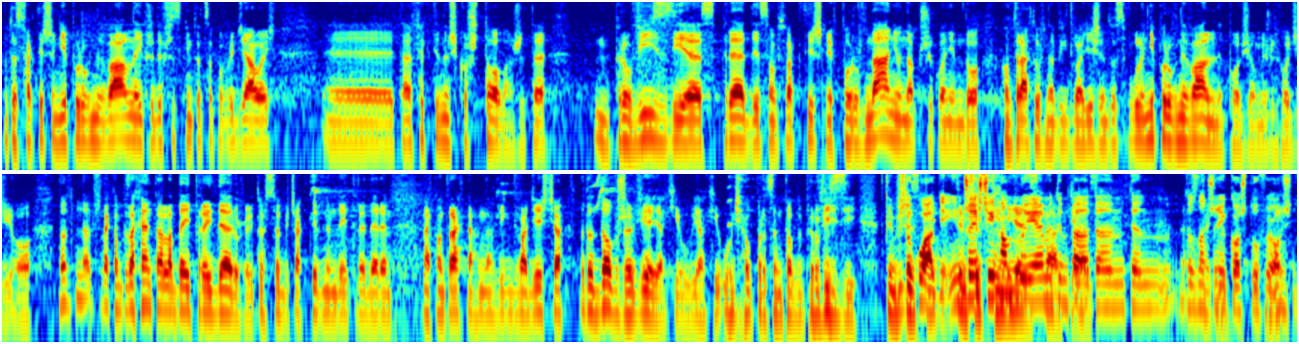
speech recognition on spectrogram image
no to jest faktycznie nieporównywalne i przede wszystkim to, co powiedziałeś, e, ta efektywność kosztowa, że te mm, prowizje, spready są faktycznie w porównaniu na przykład nie wiem, do kontraktów na WIG20, to jest w ogóle nieporównywalny poziom, jeżeli chodzi o, no, no taka zachęta dla day traderów, jak ktoś chce być aktywnym day traderem na kontraktach na WIG20, no to dobrze wie, jaki, jaki udział procentowy prowizji w tym wszystkim Dokładnie. Im tym częściej handlujemy, jest, tym tak ta, jest. ten, ten, to znaczenie jest. kosztów Mhm. rośnie.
